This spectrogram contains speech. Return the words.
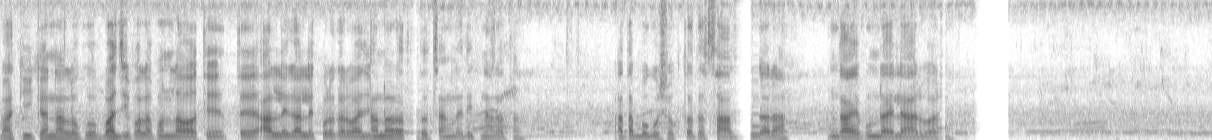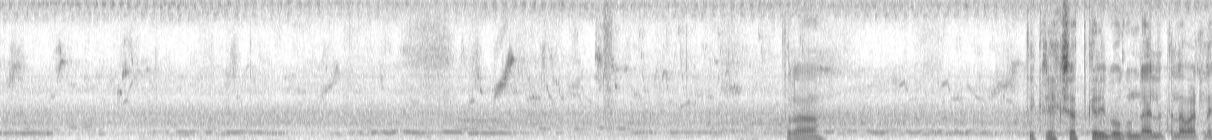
बाकी इकडनं लोक भाजीपाला पण लावते ते आले गाले प्रकार भाजी लावणार होतं चांगलं दिखणार होतं. आता बघू शकतो आता साप जरा गाय पण राहिला आरवार. तर तिकडे एक शेतकरी बघून राहिलं त्याला वाटलं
